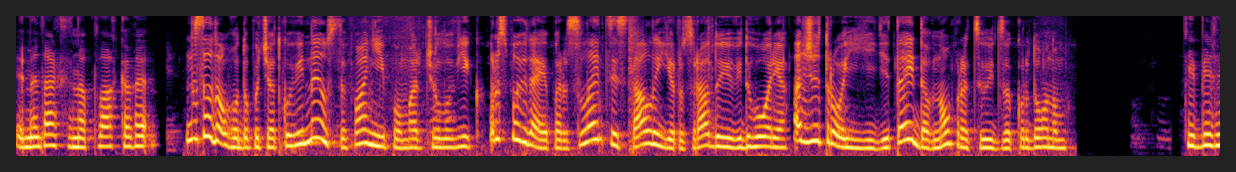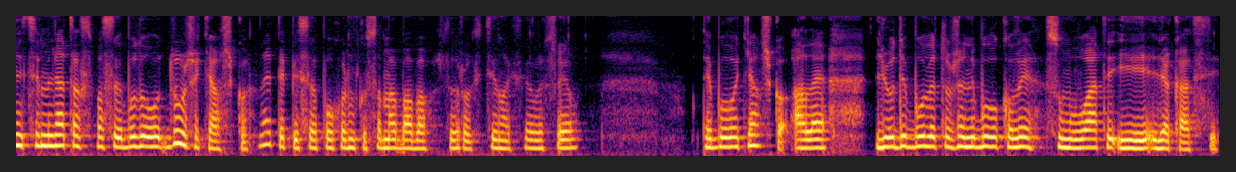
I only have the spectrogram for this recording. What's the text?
І ми так наплакали. Незадовго до початку війни у Стефанії помер чоловік. Розповідає, переселенці стали її розрадою від горя, адже троє її дітей давно працюють за кордоном. Ті біженці мене так спасли, було дуже тяжко. Знаєте, після похоронку сама баба в чотирьох стінах всі лишила. Це було тяжко, але люди були, то вже не було коли сумувати і лякатися.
